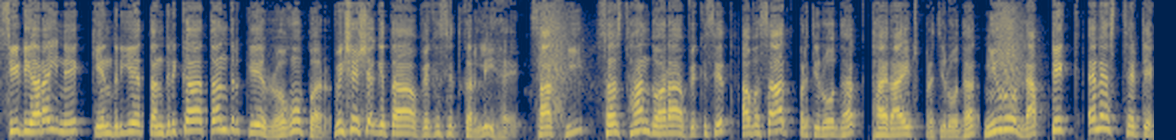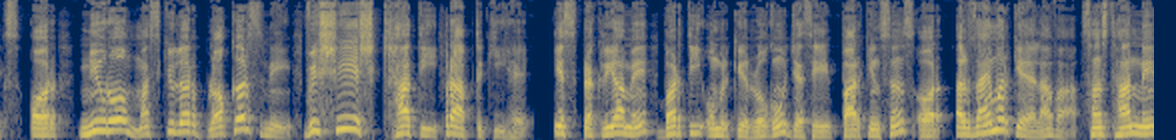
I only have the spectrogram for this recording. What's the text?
सीडीआरआई ने केंद्रीय तंत्रिका तंत्र के रोगों पर विशेषज्ञता विकसित कर ली है। साथ ही संस्थान द्वारा विकसित अवसाद प्रतिरोधक, थायराइड प्रतिरोधक, न्यूरोलैप्टिक एनेस्थेटिक्स और न्यूरोमस्कुलर ब्लॉकर्स ने विशेष ख्याति प्राप्त की है। इस प्रक्रिया में बढ़ती उम्र के रोगों जैसे पार्किंसंस और अल्जाइमर के अलावा संस्थान ने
